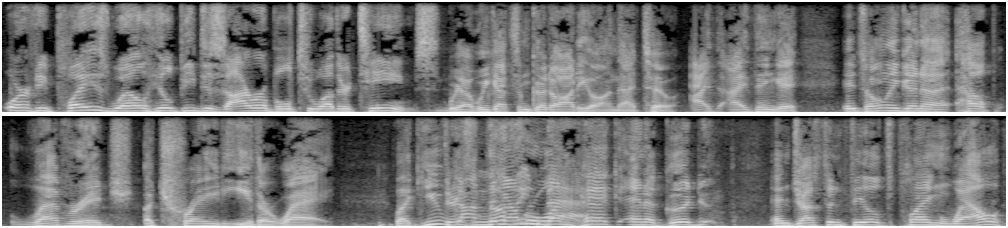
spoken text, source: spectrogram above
or if he plays well, he'll be desirable to other teams. Yeah, we got some good audio on that too. I, I think it, it's only going to help leverage a trade either way. Like you've There's got the number one bad. pick and a good, and Justin Fields playing well.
